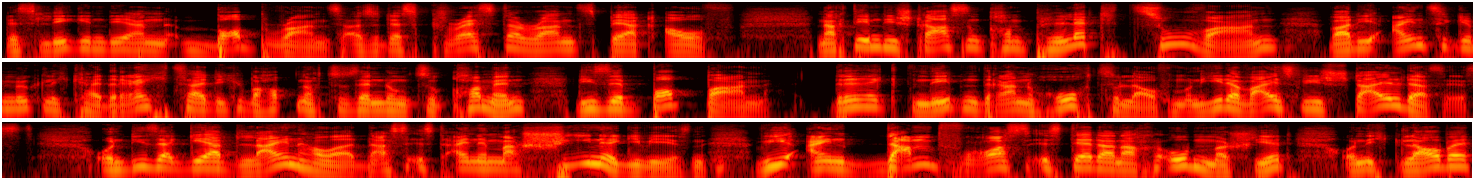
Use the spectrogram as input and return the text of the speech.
des legendären Bob Runs, also des Cresta Runs bergauf. Nachdem die Straßen komplett zu waren, war die einzige Möglichkeit, rechtzeitig überhaupt noch zur Sendung zu kommen, diese diese Bobbahn direkt nebendran hochzulaufen und jeder weiß, wie steil das ist. Und dieser Gerd Leinhauer, das ist eine Maschine gewesen. Wie ein Dampfross ist der da nach oben marschiert und ich glaube,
